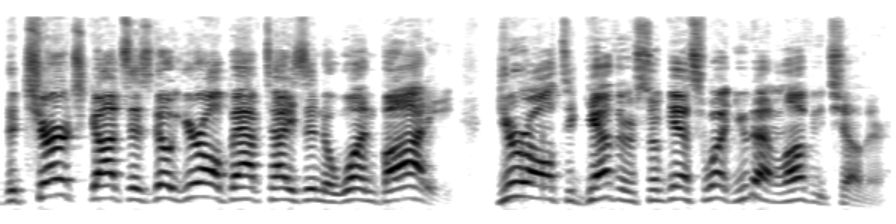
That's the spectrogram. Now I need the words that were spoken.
The church, God says, no, you're all baptized into one body. You're all together. So guess what? You got to love each other.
